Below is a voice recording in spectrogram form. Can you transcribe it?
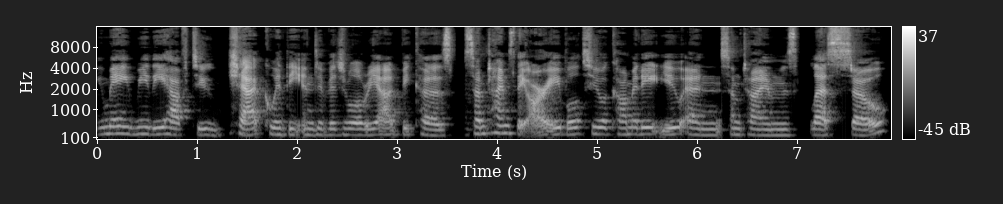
you may really have to check with the individual riad because sometimes they are able to accommodate you and sometimes less so.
